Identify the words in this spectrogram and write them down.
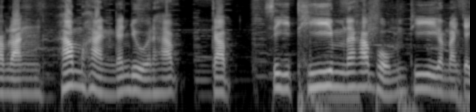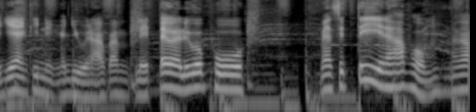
กำลังห้ามหันกันอยู่นะครับ กับ 4 ทีมนะครับผมที่กำลังจะแย่งที่ 1 กันอยู่นะครับก็เลสเตอร์ลิเวอร์พูลแมนซิตี้นะครับผม แล้วก็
